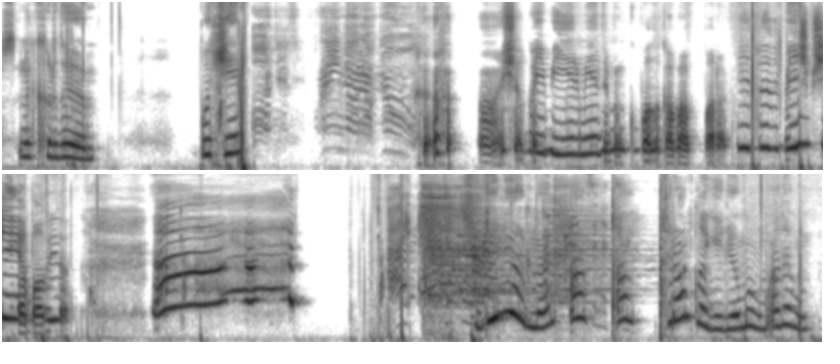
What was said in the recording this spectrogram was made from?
Seni kırdım. Bu kim? Şaka gibi 27 bin kupalık ama para hiçbir şey yapamıyor. Geliyorum lan. Al al. Trunk'la geliyorum oğlum adamım.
